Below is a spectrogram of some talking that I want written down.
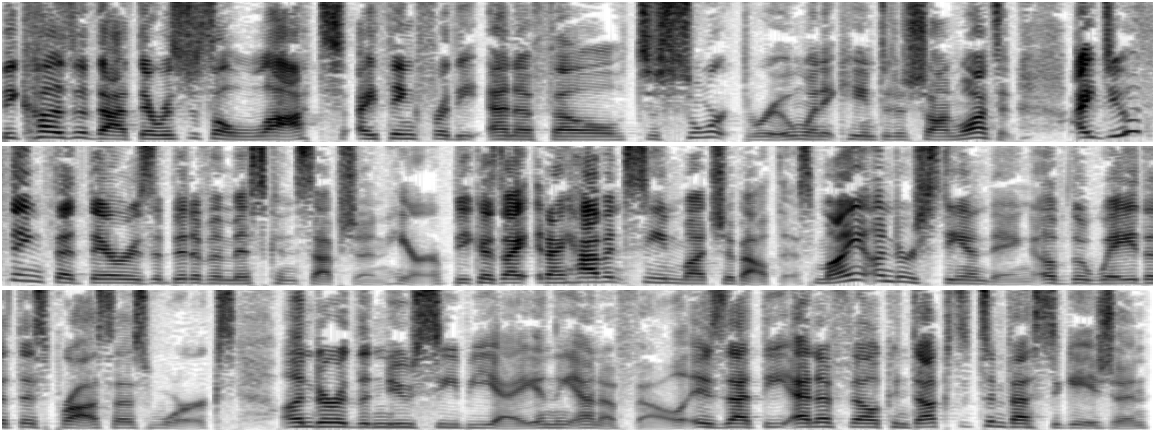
because of that, there was just a lot, I think, for the NFL to sort through when it came to Deshaun Watson. I do think that there is a bit of a misconception here because I and I haven't seen much about this. My understanding of the way that this process works under the new CBA in the NFL is that the NFL conducts its investigation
